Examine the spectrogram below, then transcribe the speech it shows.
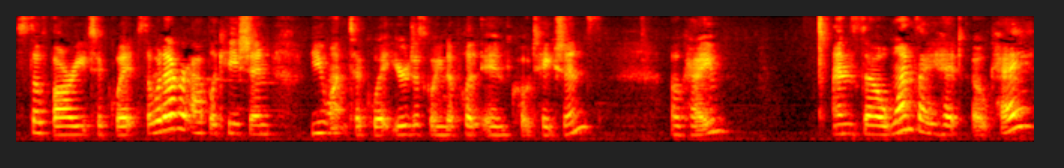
Safari to quit. So whatever application you want to quit, you're just going to put in quotations. Okay, and so once I hit OK,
